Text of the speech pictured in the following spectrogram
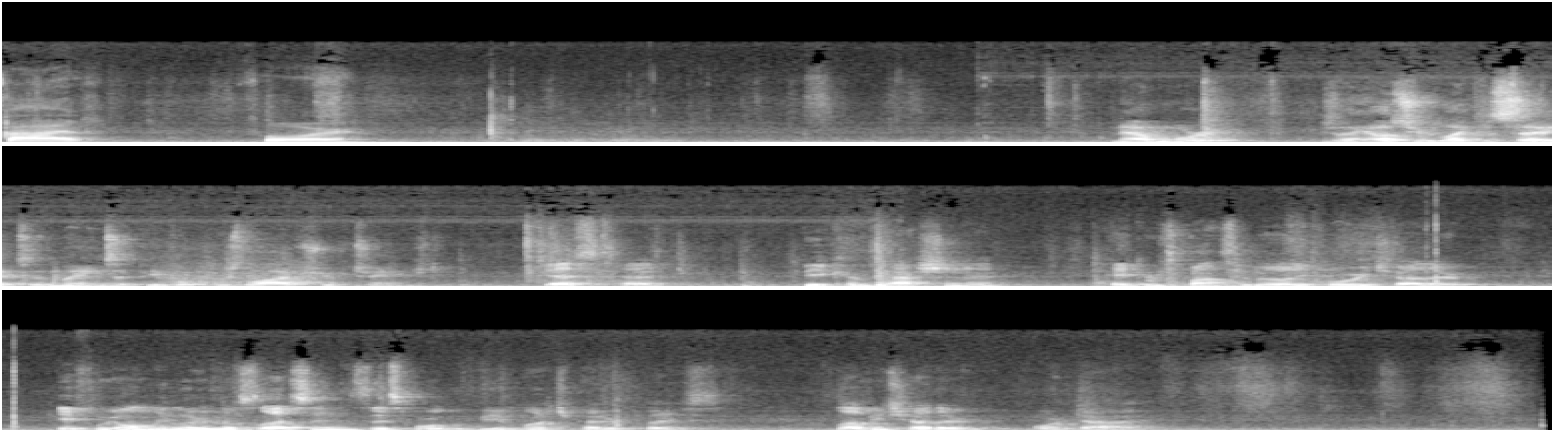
five, four. Now, Morrie, is there anything else you would like to say to the millions of people whose lives you've changed? Yes, Ted. Be compassionate. Take responsibility for each other. If we only learn those lessons, this world would be a much better place. Love each other or die.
